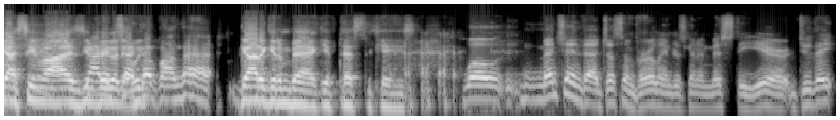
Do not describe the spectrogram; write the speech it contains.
Yeah, I see my eyes get big Gotta with check up on that. gotta get him back if that's the case. Well, mention that Justin Verlander is going to miss the year. Do they?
